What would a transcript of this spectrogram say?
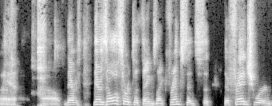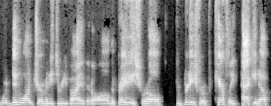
Uh, Yeah. uh, there was there was all sorts of things. Like for instance, the, the French were, were didn't want Germany to revive at all. The British were all the British were carefully packing up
